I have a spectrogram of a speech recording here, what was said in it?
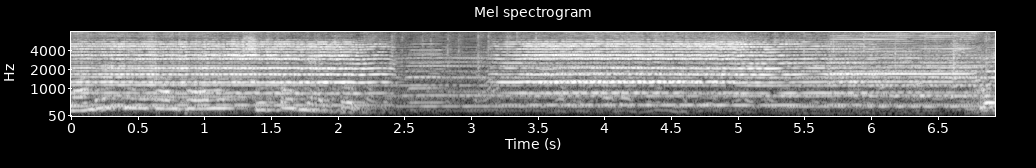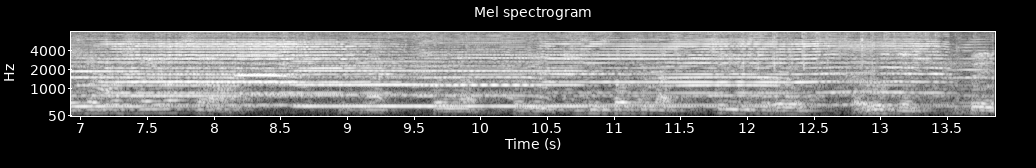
Number two component, Krzysztof Miętus. Głośno, tej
